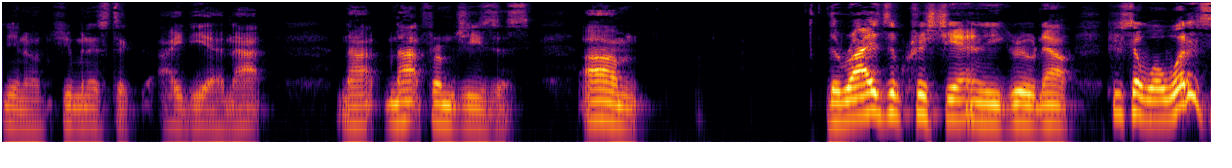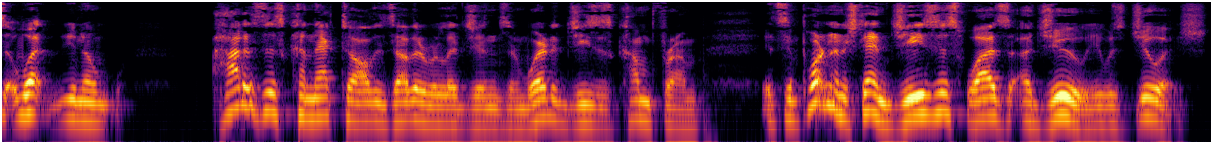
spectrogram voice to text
you know, humanistic idea, not, not, not from Jesus. Um, the rise of Christianity grew. Now, people say, well, what is, what, you know, how does this connect to all these other religions and where did Jesus come from? It's important to understand Jesus was a Jew. He was Jewish.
